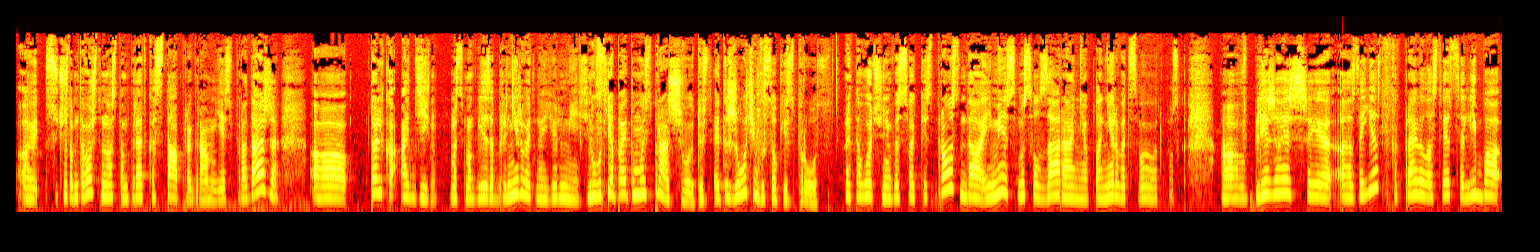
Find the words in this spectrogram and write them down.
э, с учетом того, что у нас там порядка 100 программ есть в продаже. Только один мы смогли забронировать на июль месяц. Ну вот я поэтому и спрашиваю. То есть это же очень высокий спрос. Это очень высокий спрос, да. Имеет смысл заранее планировать свой отпуск. А в ближайшие заезды, как правило, остается либо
